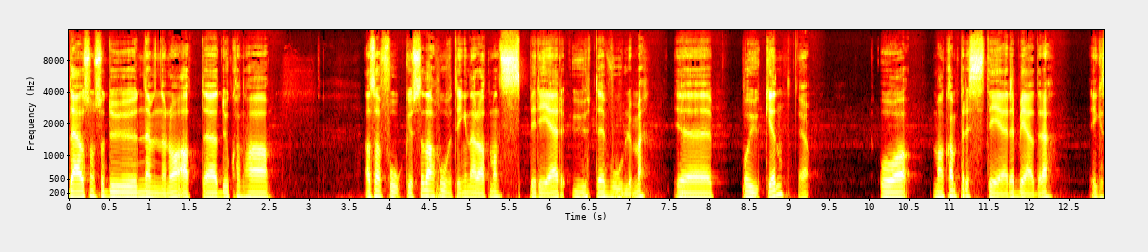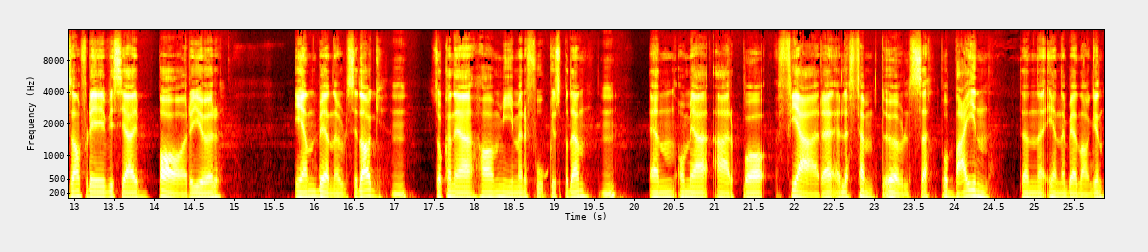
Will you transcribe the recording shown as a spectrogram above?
det er jo sånn som du nevner nå, at eh, du kan ha Altså fokuset, da, hovedtingen er at man sprer ut det volumet eh, på uken, Ja. og man kan prestere bedre, ikke sant? Fordi hvis jeg bare gjør én benøvelse i dag, Mm. så kan jeg ha mye mer fokus på den Mm. enn om jeg er på fjerde eller femte øvelse på bein den ene bendagen.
